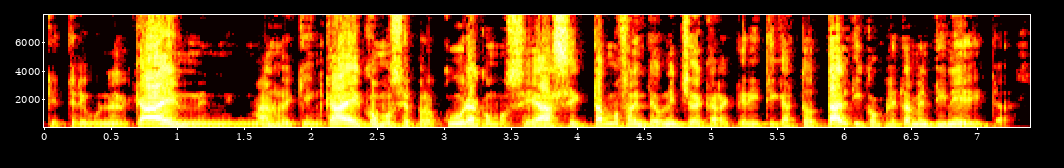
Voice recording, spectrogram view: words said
qué, tribunal cae, en, manos de quién cae, cómo se procura, cómo se hace. Estamos frente a un hecho de características total y completamente inéditas.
